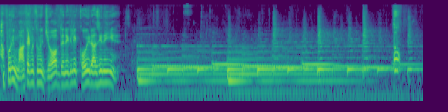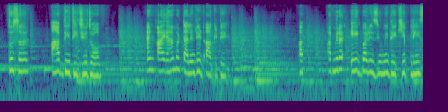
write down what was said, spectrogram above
हाँ पूरी मार्केट में तुम्हें जॉब देने के लिए कोई राज़ी नहीं है। तो तो सर, आप दे दीजिए job. And I am a talented architect आप आप मेरा एक बार रिज्यूमे देखिए प्लीज़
